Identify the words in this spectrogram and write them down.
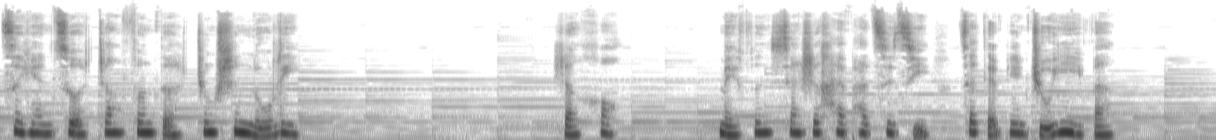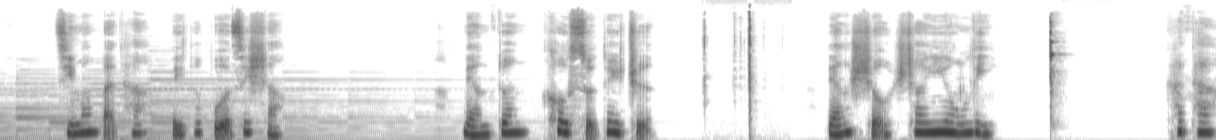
自愿做张峰的终身奴隶。然后，美芬像是害怕自己再改变主意一般，急忙把它围到脖子上，两端扣锁对准，两手稍一用力，咔嗒。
